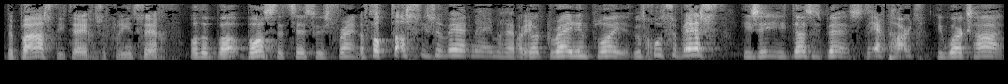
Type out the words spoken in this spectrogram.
de baas die tegen zijn vriend zegt: Or the bo- boss that says to his Een friend, fantastische werknemer heb I've ik. got great employer. Doet goed zijn best. He's, he does his best. Werkt hard. He works hard,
